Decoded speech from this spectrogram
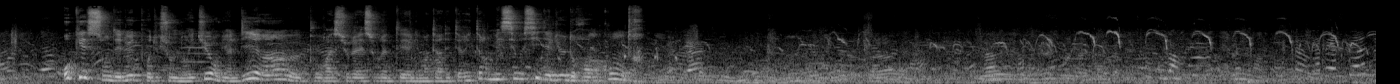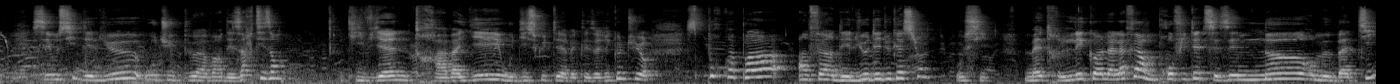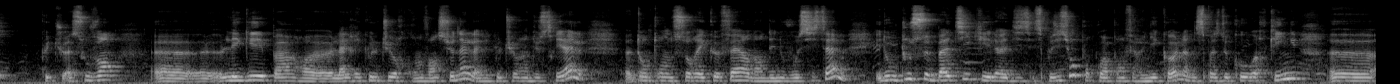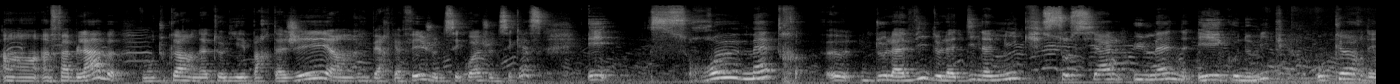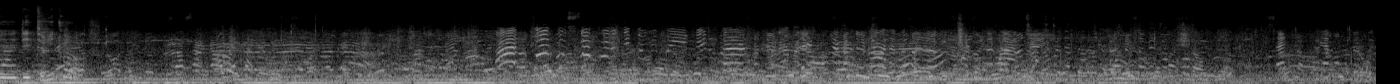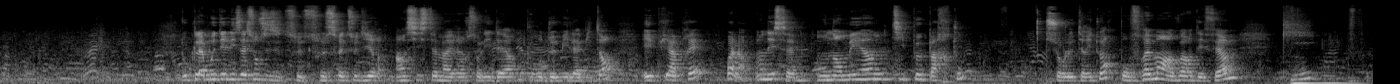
ok, ce sont des lieux de production de nourriture, on vient de le dire, hein, pour assurer la souveraineté alimentaire des territoires, mais c'est aussi des lieux de rencontre. C'est aussi des lieux où tu peux avoir des artisans qui viennent travailler ou discuter avec les agricultures. Pourquoi pas en faire des lieux d'éducation aussi Mettre l'école à la ferme, profiter de ces énormes bâtis que tu as souvent euh, légués par euh, l'agriculture conventionnelle, l'agriculture industrielle, euh, dont on ne saurait que faire dans des nouveaux systèmes. Et donc tout ce bâti qui est à disposition, pourquoi pas en faire une école, un espace de coworking, un, un, Fab Lab, ou en tout cas un atelier partagé, un Repair Café, je ne sais quoi, je ne sais qu'est-ce. Et remettre de la vie, de la dynamique sociale, humaine et économique au cœur des territoires. Donc la modélisation, ce serait de se dire un système agraire solidaire pour 2000 habitants. Et puis après, voilà, on essaie. On en met un petit peu partout sur le territoire pour vraiment avoir des fermes qui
